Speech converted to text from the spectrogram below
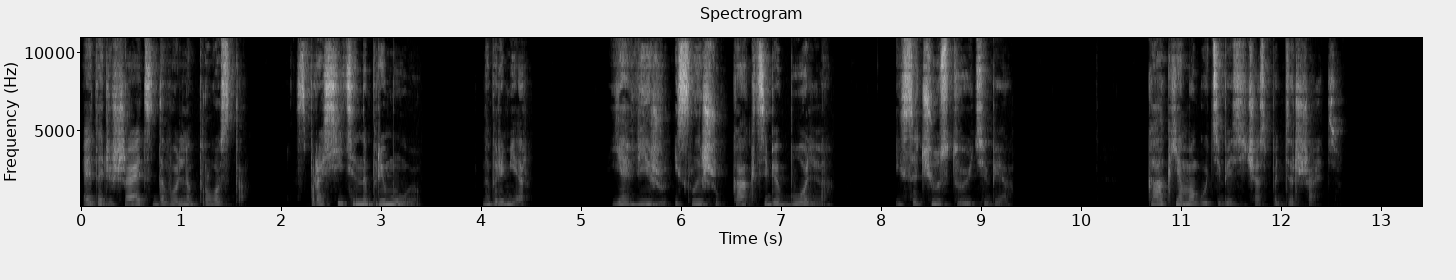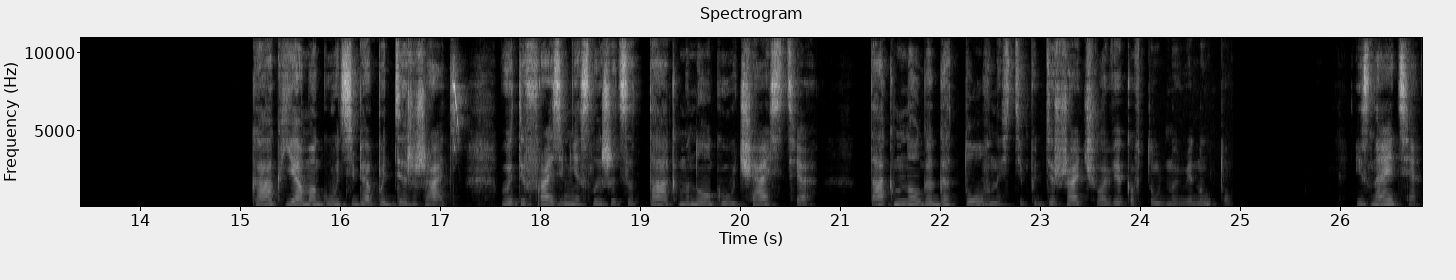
Это решается довольно просто. Спросите напрямую. Например, «Я вижу и слышу, как тебе больно и сочувствую тебе. Как я могу тебя сейчас поддержать? Как я могу тебя поддержать? В этой фразе мне слышится так много участия, так много готовности поддержать человека в трудную минуту. И знаете,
